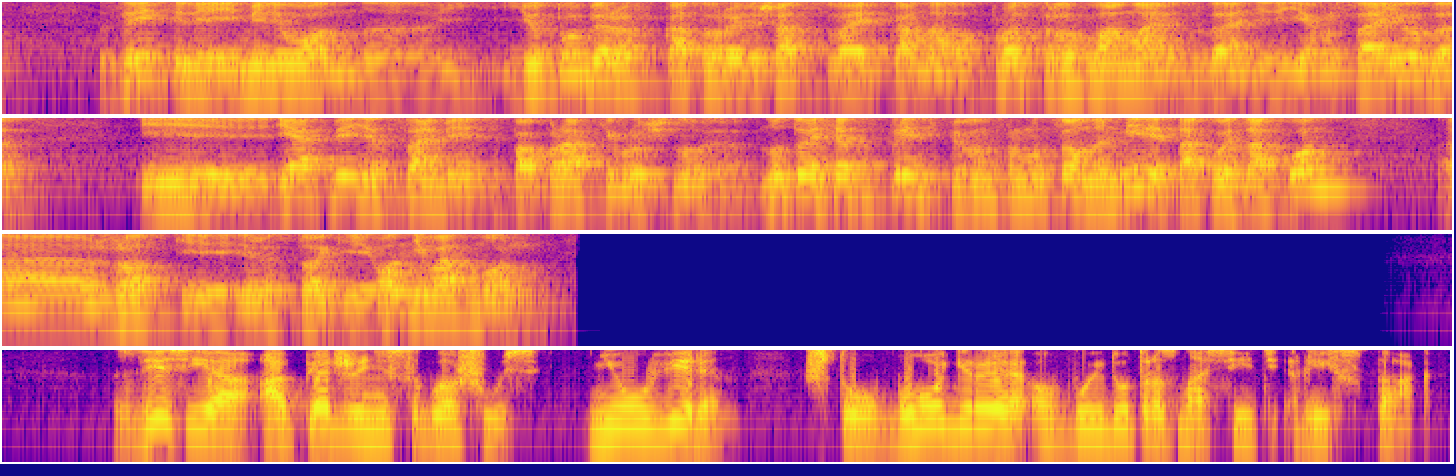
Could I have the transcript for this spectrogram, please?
зрителей и миллион э, ютуберов, которые лишатся своих каналов, просто разломают здание Евросоюза и, и отменят сами эти поправки вручную. Ну, то есть это, в принципе, в информационном мире такой закон э, жесткий и жестокий, он невозможен. Здесь я опять же не соглашусь. Не уверен, что блогеры выйдут разносить Рейхстаг.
